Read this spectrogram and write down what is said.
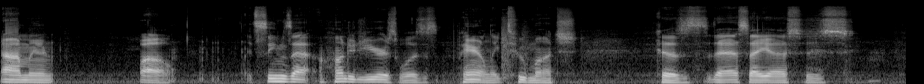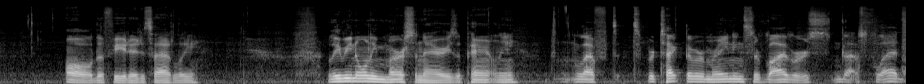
I mean, well, it seems that 100 years was apparently too much because the SAS is all defeated, sadly. Leaving only mercenaries, apparently, left to protect the remaining survivors that fled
